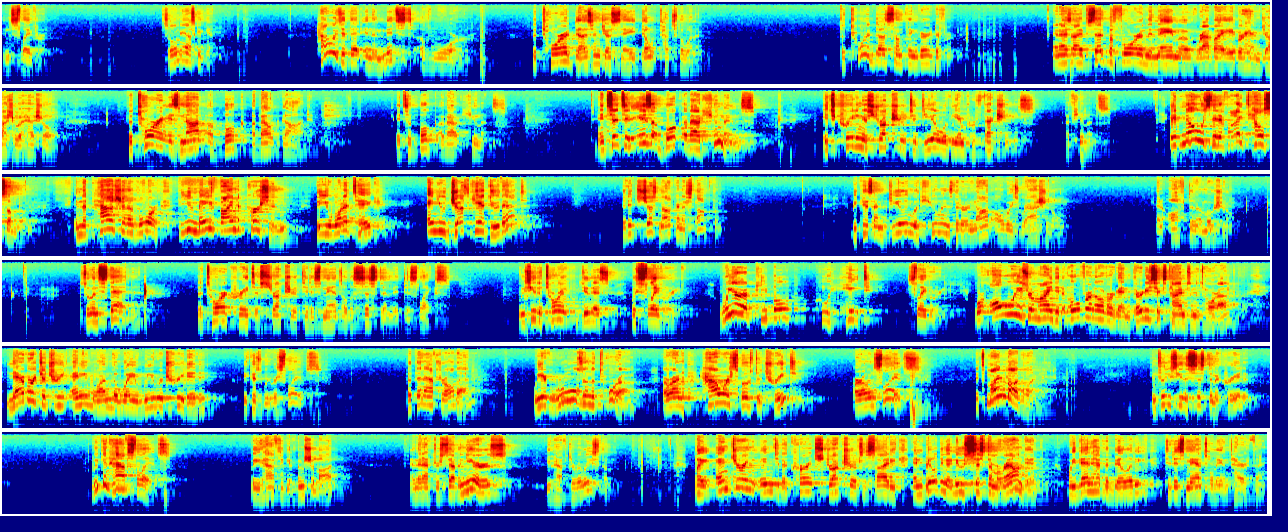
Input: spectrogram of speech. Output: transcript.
enslave her. So let me ask again How is it that in the midst of war, the Torah doesn't just say, don't touch the women? The Torah does something very different. And as I've said before in the name of Rabbi Abraham Joshua Heschel, the Torah is not a book about God, it's a book about humans. And since it is a book about humans, it's creating a structure to deal with the imperfections of humans. It knows that if I tell someone in the passion of war that you may find a person that you want to take and you just can't do that, that it's just not going to stop them. Because I'm dealing with humans that are not always rational and often emotional. So instead, the Torah creates a structure to dismantle the system it dislikes. We see the Torah do this with slavery. We are a people who hate slavery. We're always reminded over and over again, 36 times in the Torah, never to treat anyone the way we were treated because we were slaves. But then, after all that, we have rules in the Torah around how we're supposed to treat our own slaves. It's mind boggling until you see the system it created. We can have slaves, but you have to give them Shabbat, and then after seven years, you have to release them. By entering into the current structure of society and building a new system around it, we then have the ability to dismantle the entire thing.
